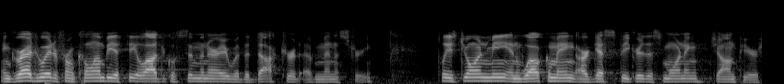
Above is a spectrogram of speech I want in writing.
and graduated from Columbia Theological Seminary with a Doctorate of Ministry. Please join me in welcoming our guest speaker this morning, John Pierce.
